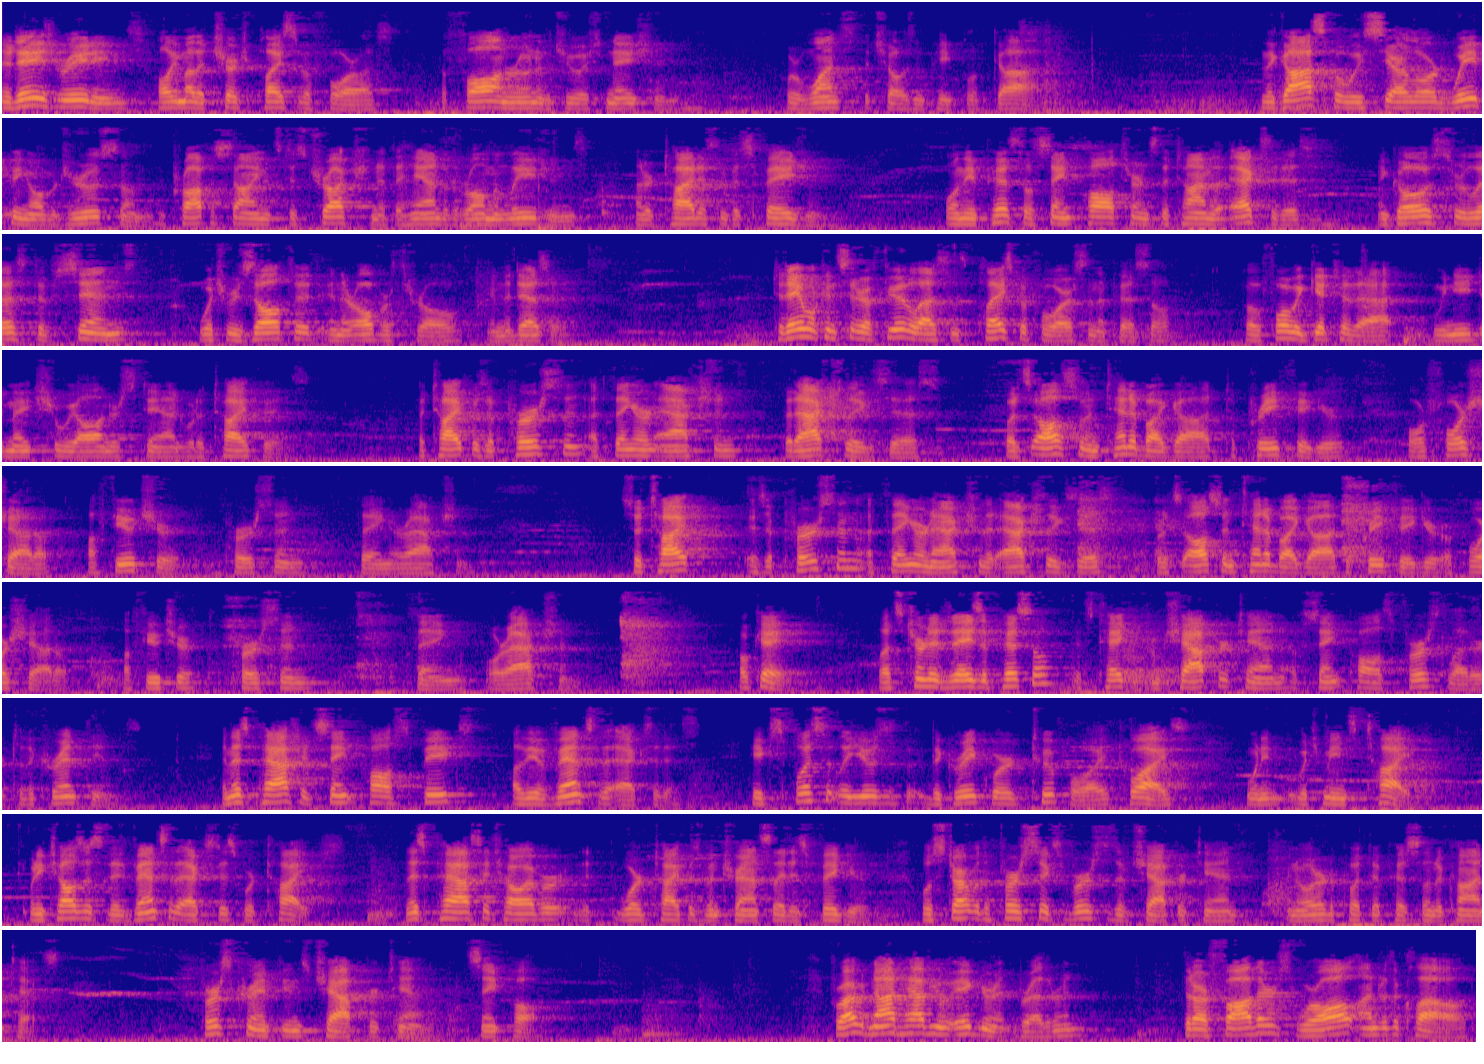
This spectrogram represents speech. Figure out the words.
In today's readings, Holy Mother Church places before us the fall and ruin of the Jewish nation, who were once the chosen people of God. In the Gospel, we see our Lord weeping over Jerusalem and prophesying its destruction at the hand of the Roman legions under Titus and Vespasian. Well, in the Epistle, St. Paul turns the time of the Exodus and goes through a list of sins which resulted in their overthrow in the desert. Today we'll consider a few of the lessons placed before us in the epistle, but before we get to that, we need to make sure we all understand what a type is. A type is a person, a thing, or an action that actually exists, but it's also intended by God to prefigure or foreshadow a future person, thing, or action. So type is a person, a thing, or an action that actually exists, but it's also intended by God to prefigure or foreshadow a future person, thing, or action. Okay, let's turn to today's epistle. It's taken from chapter 10 of St. Paul's first letter to the Corinthians. In this passage, St. Paul speaks of the events of the Exodus. He explicitly uses the Greek word tupoi twice, he, which means type, when he tells us the events of the Exodus were types. In this passage, however, the word type has been translated as figure. We'll start with the first six verses of chapter 10 in order to put the epistle into context. 1 Corinthians chapter 10, St. Paul. For I would not have you ignorant, brethren, that our fathers were all under the cloud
